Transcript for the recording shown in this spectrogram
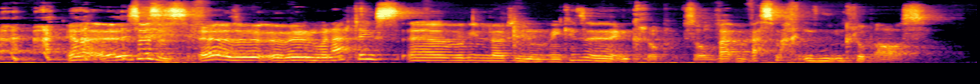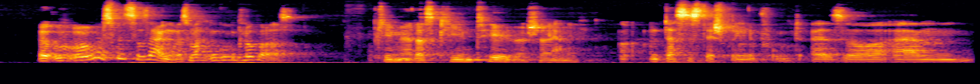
ja, so ist es. Also, wenn du darüber nachdenkst, äh, wo gehen Leute hin? Wen kennst du denn im Club? So, was macht einen guten Club aus? Äh, was willst du sagen? Was macht einen guten Club aus? Primär das Klientel wahrscheinlich. Ja. Und das ist der springende Punkt. Also, ähm,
